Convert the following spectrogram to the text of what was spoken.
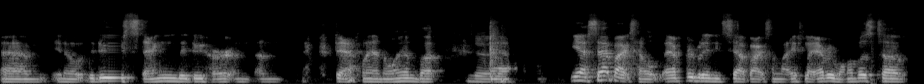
Um, you know, they do sting, they do hurt, and, and definitely annoying. But yeah. Uh, yeah, setbacks help. Everybody needs setbacks in life. Like every one of us have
